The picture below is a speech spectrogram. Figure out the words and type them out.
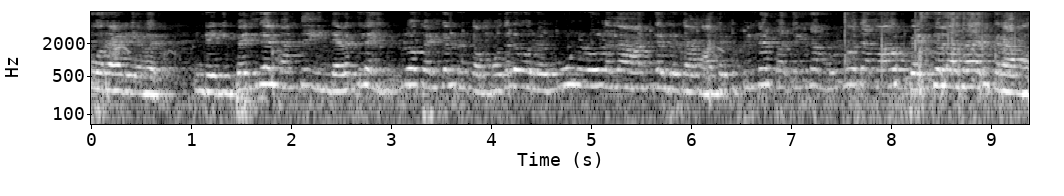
போராடியவர். இன்றைக்கு பெண்கள் வந்து இந்த இடத்துல இவ்வளோ பெண்கள் இருக்காங்க முதல்ல ஒரு மூணு ரோல தான் ஆண்கள் இருக்காங்க. அதற்கு பின்னர் பார்த்தீங்கன்னா முழுவதமாக பெண்களாக தான் இருக்கிறாங்க.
